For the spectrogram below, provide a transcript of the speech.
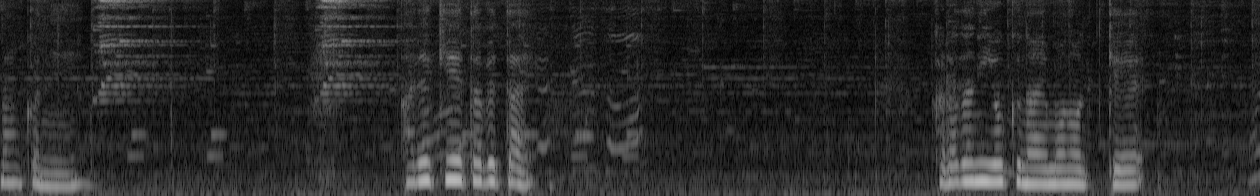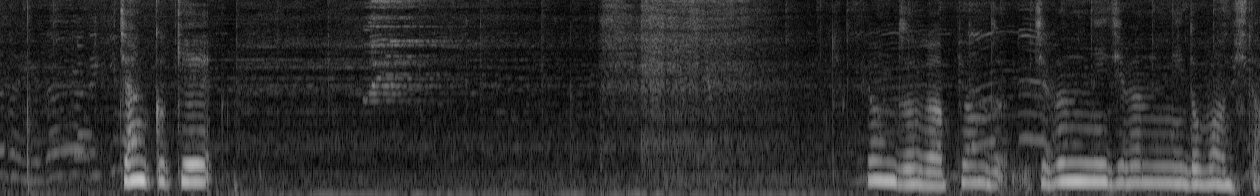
なんかねあれ系食べたい。体に良くないもの系ジャンク系。ピョンズがピョンズ自分に自分にドボンした。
